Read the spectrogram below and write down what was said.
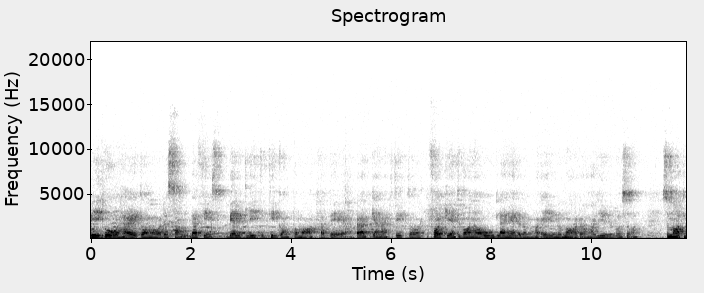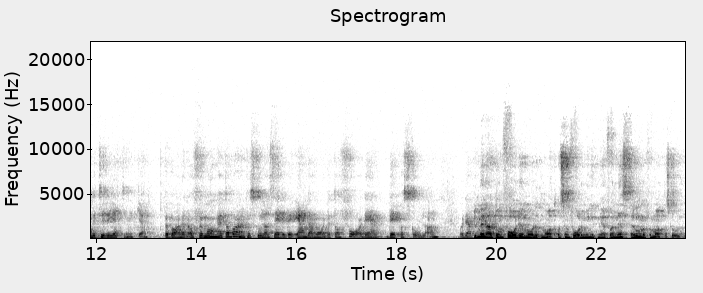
Vi bor här i ett område som där finns väldigt lite tillgång på mat att det är ökenaktigt och folk är inte vana att odla heller. De har- är ju nomader och har djur och så. Så maten betyder jättemycket för barnen och för många av barnen på skolan så är det det enda målet de får, det är, det är på skolan. Du menar att de får det målet mat och sen får de inget mer för nästa gång de får mat på skolan?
